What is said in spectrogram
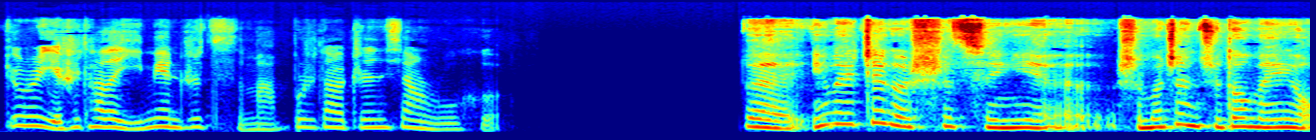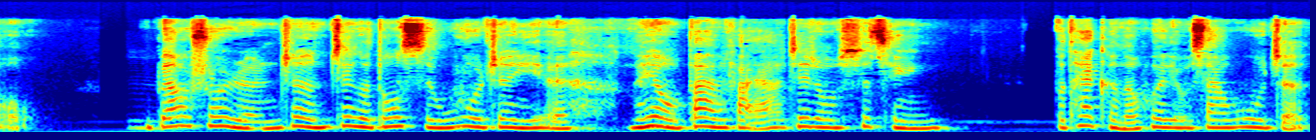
就是也是他的一面之词嘛，不知道真相如何。对，因为这个事情也什么证据都没有，你不要说人证，这个东西物证也 没有办法呀，这种事情不太可能会留下物证。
